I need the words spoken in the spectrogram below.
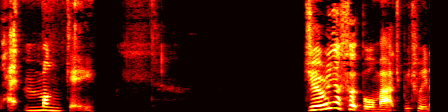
pet monkey. During a football match between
